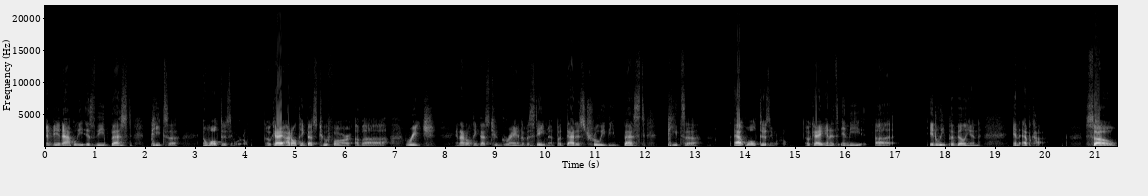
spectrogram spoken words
And Via Napoli is the best pizza in Walt Disney World. Okay, I don't think that's too far of a reach and I don't think that's too grand of a statement, but that is truly the best pizza at Walt Disney World. Okay. And it's in the uh, Italy Pavilion in Epcot. So,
